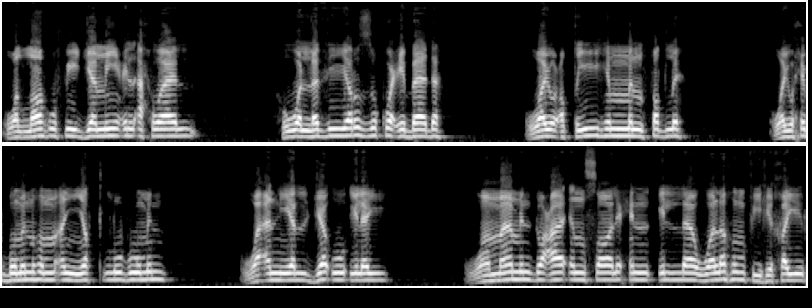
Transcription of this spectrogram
والله في جميع الأحوال هو الذي يرزق عباده ويعطيهم من فضله ويحب منهم أن يطلبوا منه. وأن يلجأوا اليه وما من دعاء صالح إلا ولهم فيه خير.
